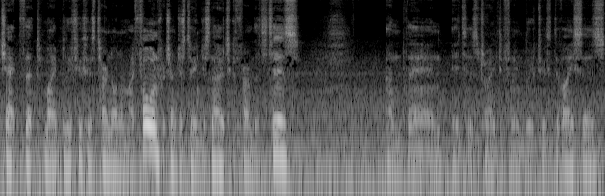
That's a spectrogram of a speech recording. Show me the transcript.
check that my Bluetooth is turned on on my phone, which I'm just doing just now to confirm that it is. And then it is trying to find Bluetooth devices.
